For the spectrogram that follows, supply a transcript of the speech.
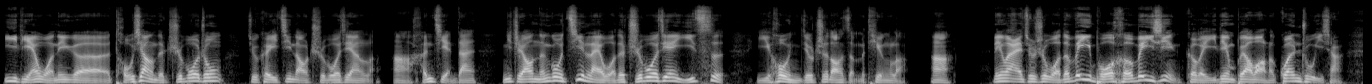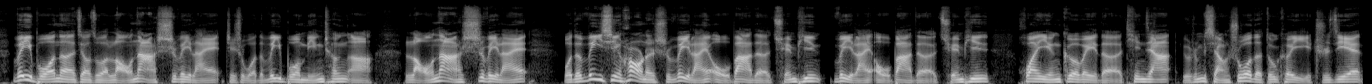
一点我那个头像的直播中就可以进到直播间了啊，很简单，你只要能够进来我的直播间一次，以后你就知道怎么听了啊。另外就是我的微博和微信，各位一定不要忘了关注一下。微博呢叫做老衲是未来，这是我的微博名称啊，老衲是未来。我的微信号呢是未来欧巴的全拼，未来欧巴的全拼，欢迎各位的添加，有什么想说的都可以直接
